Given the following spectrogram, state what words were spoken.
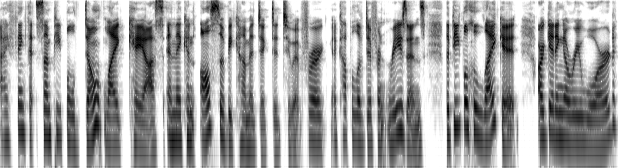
I think that some people don't like chaos and they can also become addicted to it for a couple of different reasons. The people who like it are getting a reward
